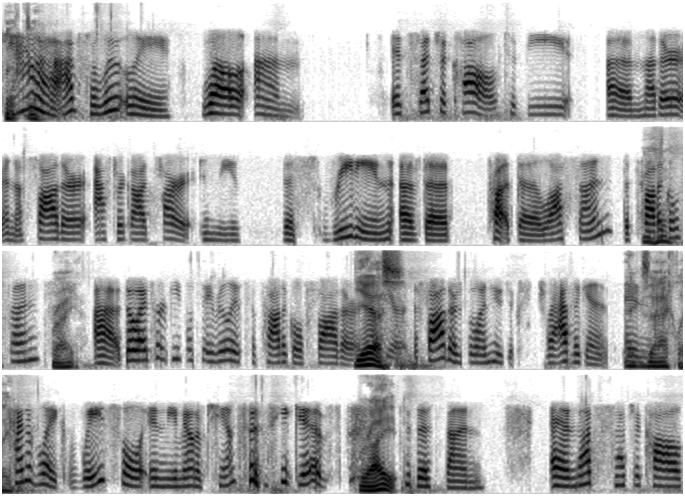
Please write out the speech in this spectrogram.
But, yeah, uh, absolutely. Well, um, it's such a call to be a mother and a father after God's heart in these this reading of the pro- the lost son, the mm-hmm. prodigal son. Right. Uh, so I've heard people say, really, it's the prodigal father. Yes. Here. The father's the one who's extravagant and exactly kind of like wasteful in the amount of chances he gives. Right. To this son, and that's such a call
